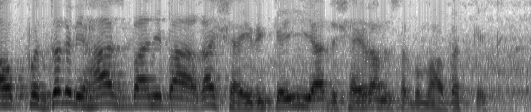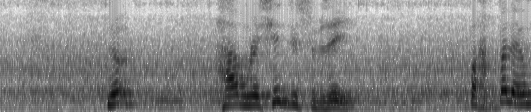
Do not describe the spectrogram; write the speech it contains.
او په دغه لحاظ باندې به هغه شاعري کوي یا د شاعرانو سره به محبت کوي نو هارون رشید یوسفزی په خپل هم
